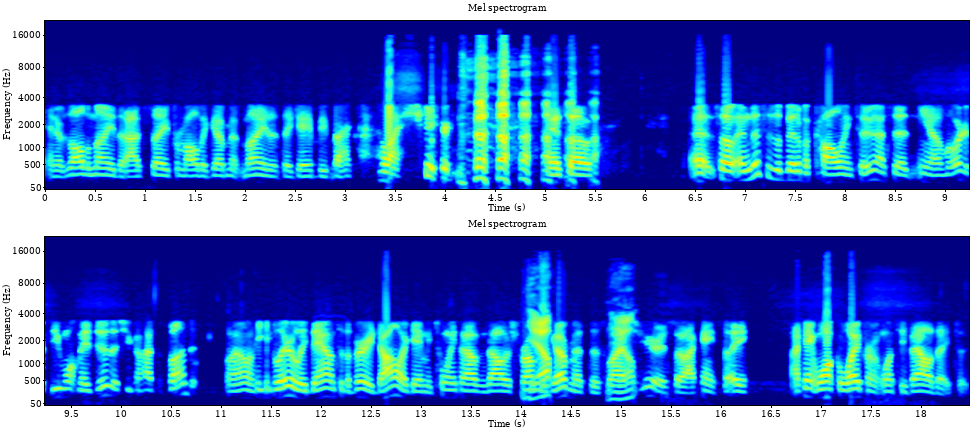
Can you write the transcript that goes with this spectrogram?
and it was all the money that I saved from all the government money that they gave me back last year. and so, uh, so, and this is a bit of a calling too. I said, you know, Lord, if you want me to do this, you're gonna have to fund it. Well, and he literally down to the very dollar gave me twenty thousand dollars from Yep. the government this last Yep. year, and so I can't say, I can't walk away from it once he validates it.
